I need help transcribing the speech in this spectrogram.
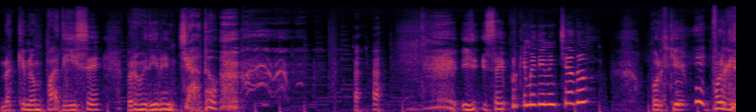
no es que no empatice, pero me tienen chato. ¿Y, sabéis por qué me tienen chato? Porque, porque,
